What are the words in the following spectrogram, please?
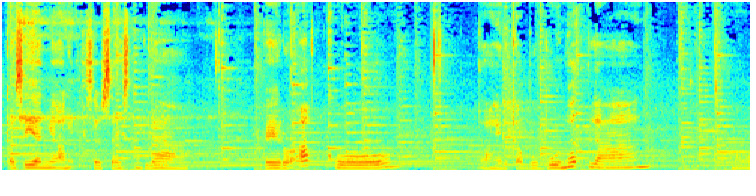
kasi yan nga ang exercise nila. Pero ako, dahil kabubunot lang, uh,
